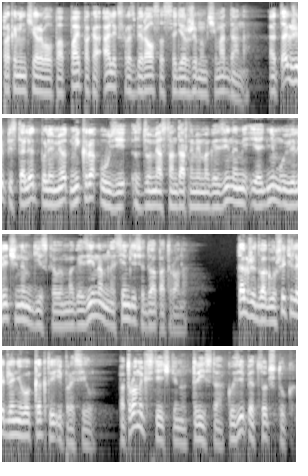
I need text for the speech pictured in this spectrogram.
прокомментировал Папай, пока Алекс разбирался с содержимым чемодана. А также пистолет-пулемет микро-УЗИ с двумя стандартными магазинами и одним увеличенным дисковым магазином на 72 патрона. Также два глушителя для него, как ты и просил. Патроны к Стечкину 300, КУЗИ 500 штук.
